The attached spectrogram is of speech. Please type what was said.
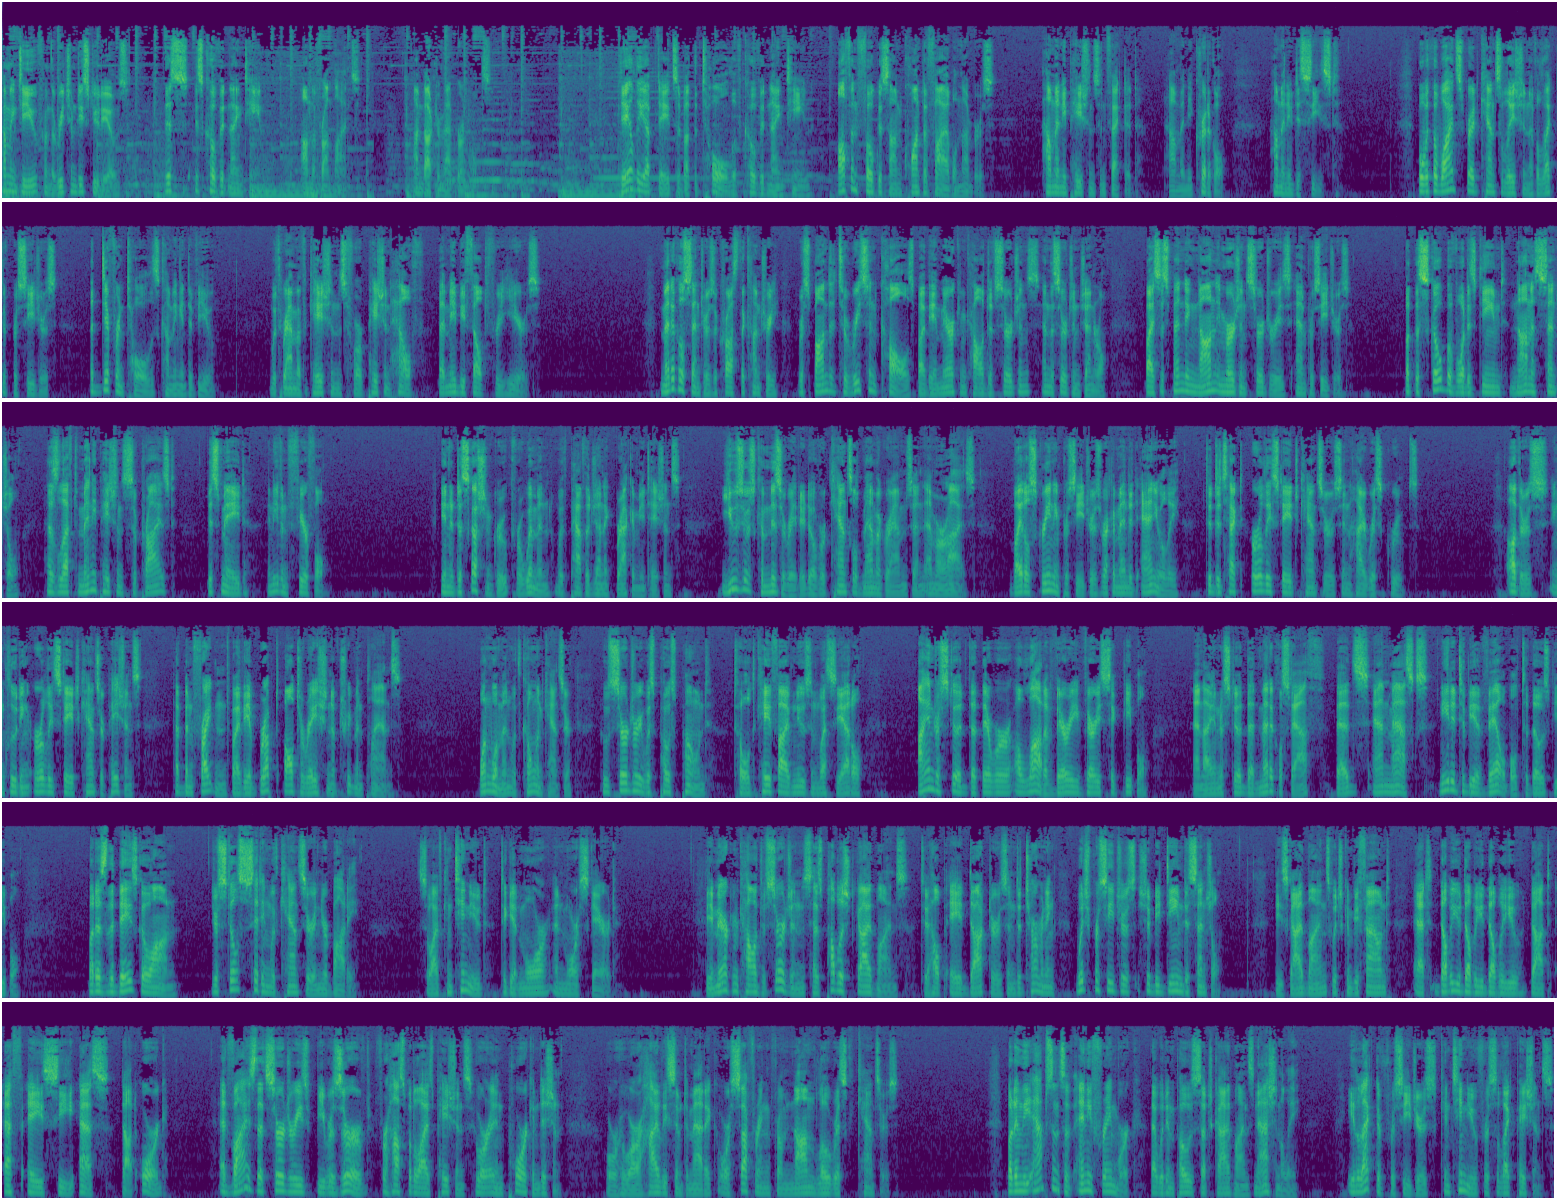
Coming to you from the ReachMD studios, this is COVID 19 on the front lines. I'm Dr. Matt Birnholz. Daily updates about the toll of COVID 19 often focus on quantifiable numbers how many patients infected, how many critical, how many deceased. But with the widespread cancellation of elective procedures, a different toll is coming into view, with ramifications for patient health that may be felt for years. Medical centers across the country responded to recent calls by the American College of Surgeons and the Surgeon General by suspending non emergent surgeries and procedures. But the scope of what is deemed non essential has left many patients surprised, dismayed, and even fearful. In a discussion group for women with pathogenic BRCA mutations, users commiserated over canceled mammograms and MRIs, vital screening procedures recommended annually to detect early stage cancers in high risk groups. Others, including early stage cancer patients, have been frightened by the abrupt alteration of treatment plans. One woman with colon cancer, whose surgery was postponed, told K5 News in West Seattle I understood that there were a lot of very, very sick people, and I understood that medical staff, beds, and masks needed to be available to those people. But as the days go on, you're still sitting with cancer in your body. So I've continued to get more and more scared. The American College of Surgeons has published guidelines to help aid doctors in determining which procedures should be deemed essential. These guidelines, which can be found at www.facs.org, advise that surgeries be reserved for hospitalized patients who are in poor condition, or who are highly symptomatic or suffering from non low risk cancers. But in the absence of any framework that would impose such guidelines nationally, elective procedures continue for select patients.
